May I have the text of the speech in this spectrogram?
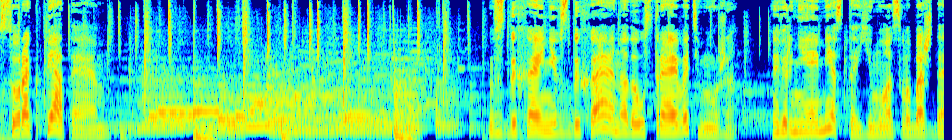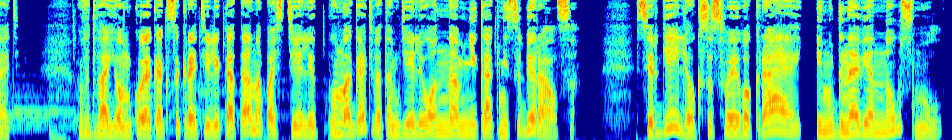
45. Вздыхая, не вздыхая, надо устраивать мужа. Вернее, место ему освобождать. Вдвоем кое-как сократили кота на постели, помогать в этом деле он нам никак не собирался. Сергей лег со своего края и мгновенно уснул.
